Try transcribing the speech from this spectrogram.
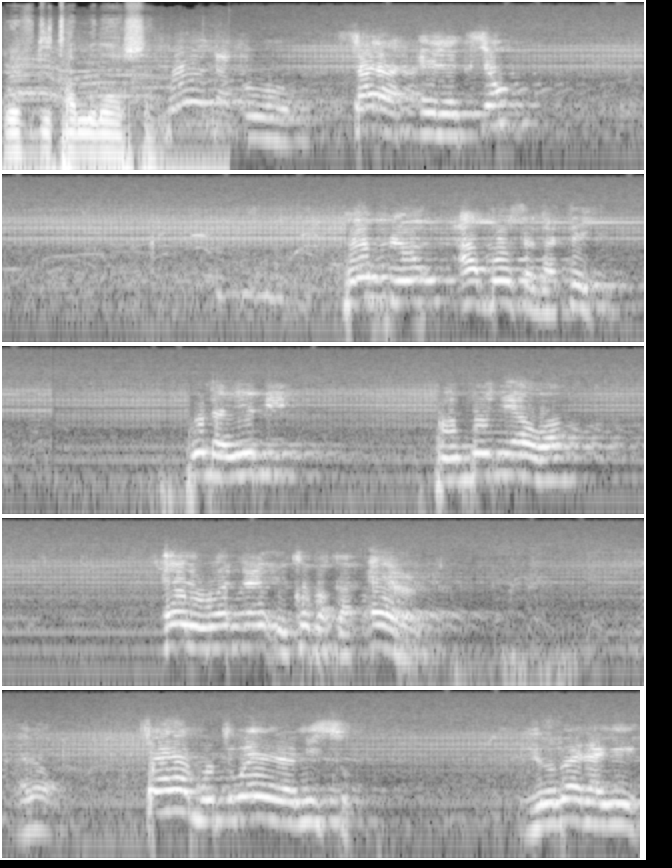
with determination. Pona kosala election peuple abosana te po nayebi pembeni awa L wana ekomaka R alors tiaka mutu wana na miso. Loba na ye,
